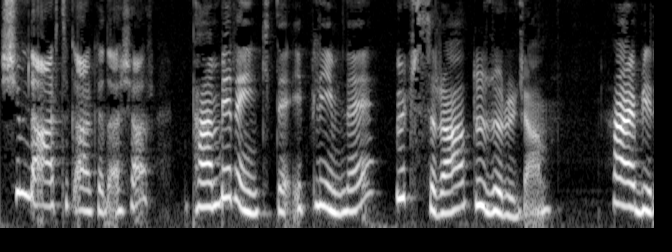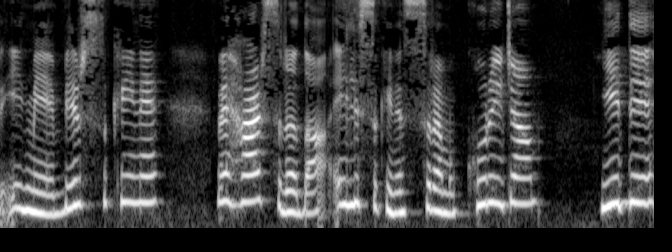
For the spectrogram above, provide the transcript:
Şimdi artık arkadaşlar pembe renkte ipliğimle 3 sıra düz öreceğim. Her bir ilmeğe bir sık iğne ve her sırada 50 sık iğne sıramı koruyacağım. 7,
